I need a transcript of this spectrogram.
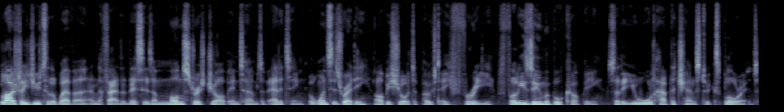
largely due to the weather and the fact that this is a monstrous job in terms of editing. But once it's ready, I'll be sure to post a free, fully zoomable copy so that you all have the chance to explore it.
